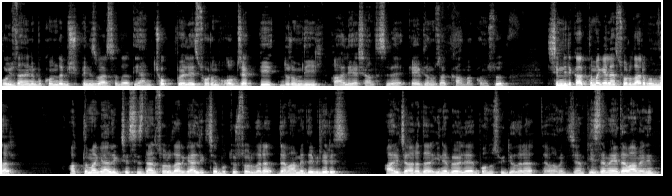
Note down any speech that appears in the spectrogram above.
O yüzden hani bu konuda bir şüpheniz varsa da yani çok böyle sorun olacak bir durum değil aile yaşantısı ve evden uzak kalma konusu. Şimdilik aklıma gelen sorular bunlar. Aklıma geldikçe, sizden sorular geldikçe bu tür sorulara devam edebiliriz. Ayrıca arada yine böyle bonus videolara devam edeceğim. İzlemeye devam edin.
